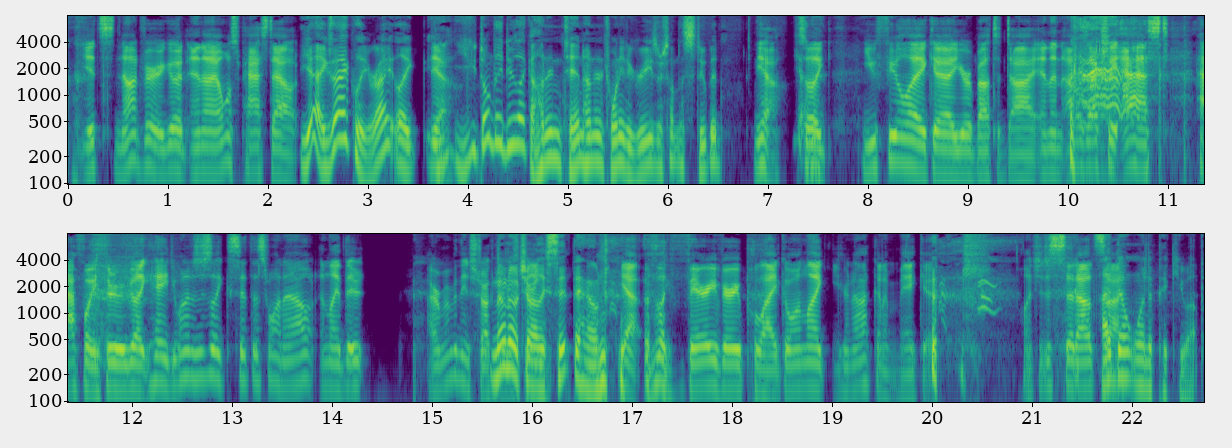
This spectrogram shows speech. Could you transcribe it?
It's not very good, and I almost passed out. yeah, exactly, right? Like, Yeah. you, don't they do like 110, 120 degrees or something stupid? Yeah. Yeah, so like you feel like uh, you're about to die, and then I was actually asked halfway through, like, "Hey, do you want to just like sit this one out?" And like there, I remember the instructor. No, no, Charlie, being- sit down. yeah, like very, very polite, going like, "You're not gonna make it. Why don't you just sit outside?" I don't want to pick you up.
